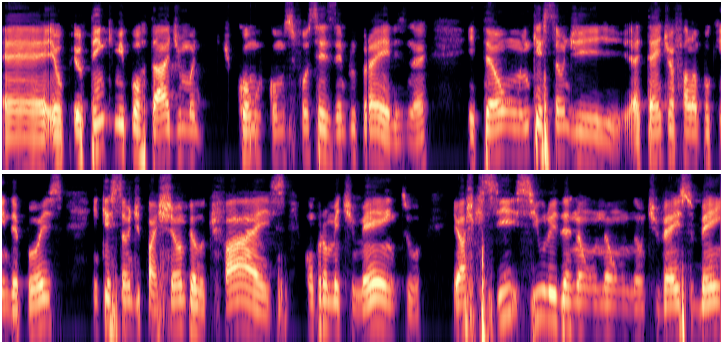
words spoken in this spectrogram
é, eu, eu tenho que me importar de uma, de como, como se fosse exemplo para eles, né? Então, em questão de, até a gente vai falar um pouquinho depois, em questão de paixão pelo que faz, comprometimento, eu acho que se, se o líder não, não, não tiver isso bem,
